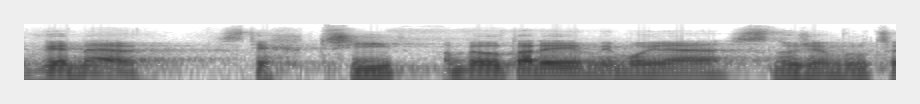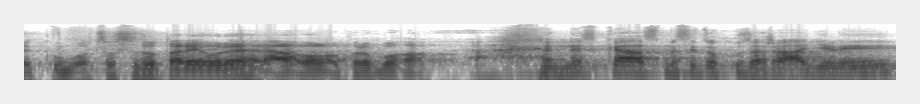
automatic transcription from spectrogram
v jedné z těch tříd a byl tady mimo jiné s nožem v ruce. Kubo, co se to tady odehrávalo pro boha? Dneska jsme si trochu zařádili.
